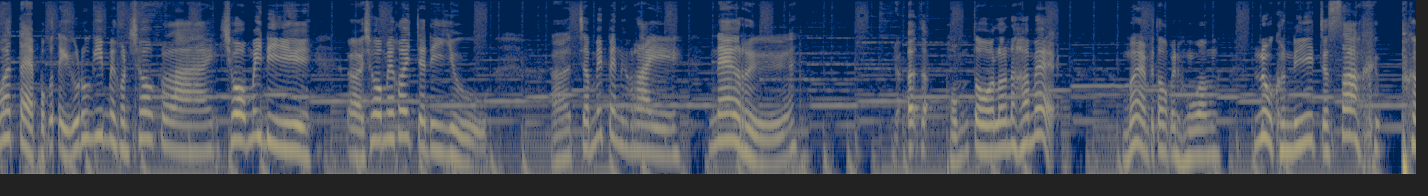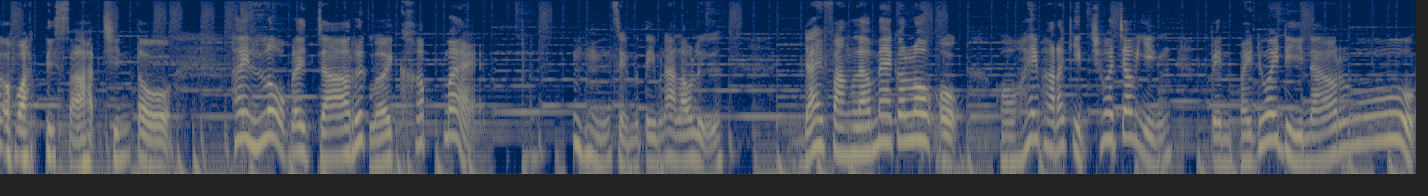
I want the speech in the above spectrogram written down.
ว่าแต่ปกติลูกยิ่งเป็นคนโชคร้าย โชคไม่ดีเออโชคไม่ค่อยจะดีอยู่อ่าจะไม่เป็นไรแน่หรือเออผมโตแล้วนะฮะแม่ แม่ไม่ต้องเป็นห่วง ลูกคนนี้จะสร้างประวัติศาสตร์ชิ้นโต ให้โลกได้จารึกเลยครับแม่เสียงดนตรีมันน่าเล้าหรือ ได้ฟังแล้วแม่ก็โล่งอก ขอให้ภารกิจช่วยเจ้าหญิงเป็นไปด้วยดีนะลูก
